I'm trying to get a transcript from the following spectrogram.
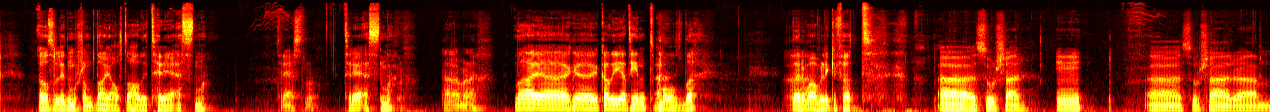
Det var også litt morsomt, da gjaldt det å ha de tre S-ene. Tre hestene. Tre S-ene. Ja, hvem er det? Nei, jeg kan gi et hint. Molde. Dere var vel ikke født? Uh, Solskjær. Mm. Eh, Solskjær um...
